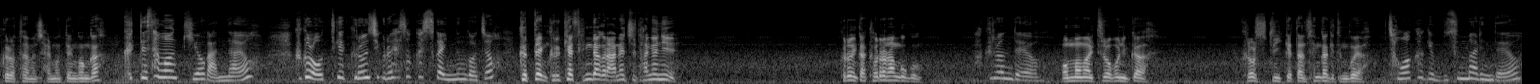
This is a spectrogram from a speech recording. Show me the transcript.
그렇다면 잘못된 건가? 그때 상황 기억 안 나요? 그걸 어떻게 그런 식으로 해석할 수가 있는 거죠? 그땐 그렇게 생각을 안 했지 당연히. 그러니까 결혼한 거고 아, 그런데요. 엄마 말 들어보니까 그럴 수도 있겠다는 생각이 든 거야. 정확하게 무슨 말인데요?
